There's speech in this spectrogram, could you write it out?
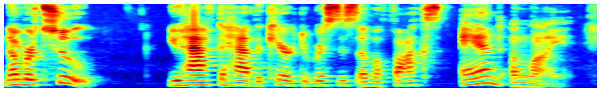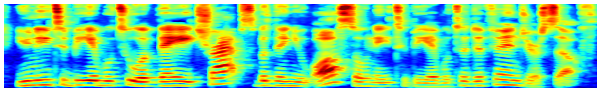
Number two, you have to have the characteristics of a fox and a lion. You need to be able to evade traps, but then you also need to be able to defend yourself.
